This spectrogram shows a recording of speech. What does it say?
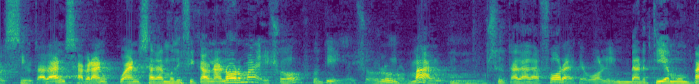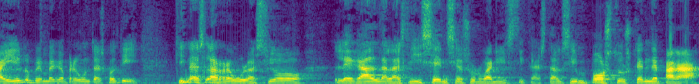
els ciutadans sabran quan s'ha de modificar una norma i això, escolti, això és lo normal. Un ciutadà de fora que vol invertir en un país, el primer que pregunta és, quina és la regulació legal de les llicències urbanístiques, dels impostos que hem de pagar?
